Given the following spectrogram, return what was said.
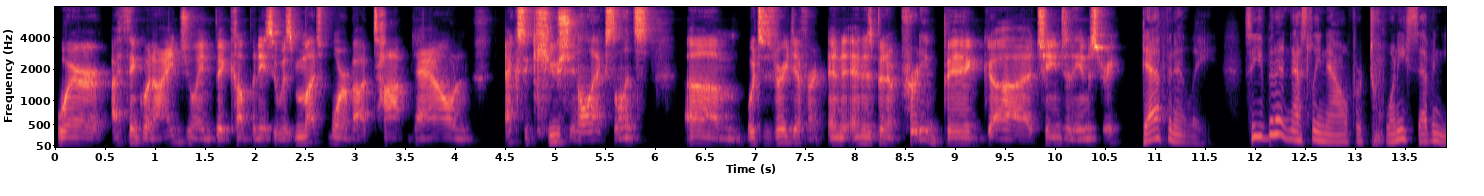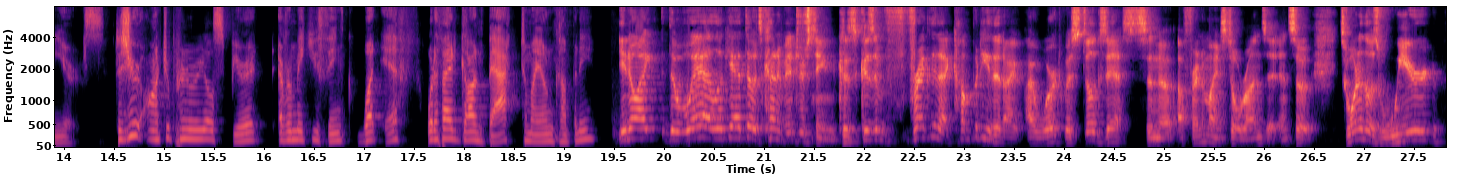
Where I think when I joined big companies, it was much more about top down executional excellence um, which is very different and, and has been a pretty big uh, change in the industry. Definitely. So you've been at Nestle now for 27 years. Does your entrepreneurial spirit ever make you think, what if? What if I had gone back to my own company? You know, I, the way I look at it, though, it's kind of interesting because, because frankly, that company that I, I, worked with still exists, and a, a, friend of mine still runs it. And so, it's one of those weird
